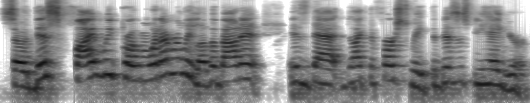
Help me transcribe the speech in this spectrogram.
So, this five week program, what I really love about it is that, like the first week, the business behavior,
